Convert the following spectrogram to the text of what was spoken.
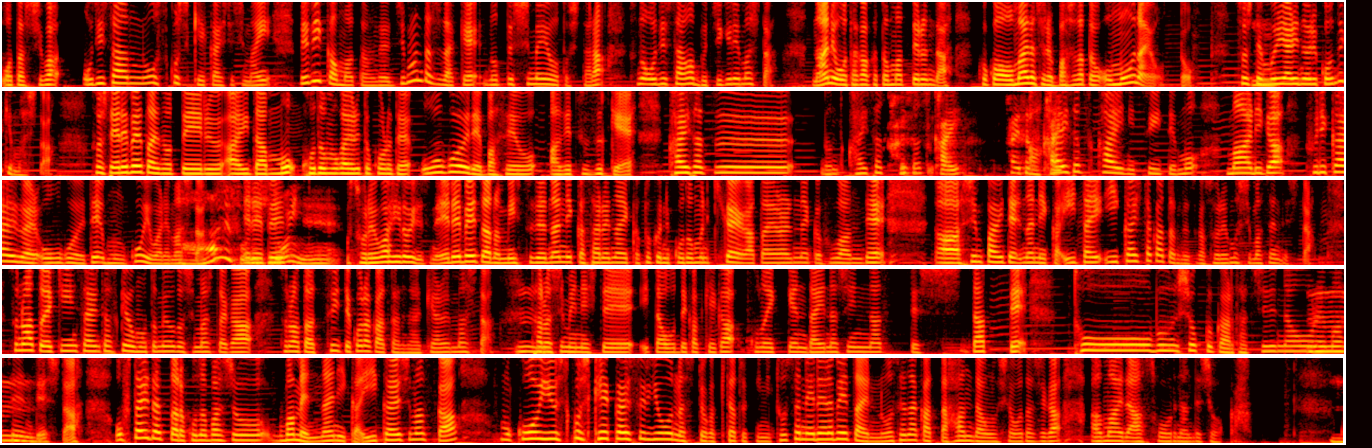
私はおじさんを少し警戒してしまいベビーカーもあったので自分たちだけ乗って閉めようとしたらそのおじさんはブチギレました。何お高く止まってるんだ？ここはお前たちの場所だと思うなよ。と。そして無理やり乗り込んできました、そしてエレベーターに乗っている間も子供がいるところで大声で罵声を上げ続け改札なんと改札？改札会？改あ札会改札会についても周りが振り返るぐらい大声で文句を言われましたそれひどいねそれはひどいですね。エレベーターの密室で何かされないか、特に子供に機会が与えられないか不安で、あー心配で何か言いたい言い返したかったのですが、それもしませんでした。その後、駅員さんに助けを求めようとしましたが、その後はついてこなかったので諦めました。うん楽しみにしていたお出かけが、この一件台無しになってし、だって、当分ショックから立ち直れませんでした。お二人だったらこの場所、場面何か言い返しますか？もうこういう少し警戒するような人が来た時にとっさにエレベーターに乗せなかった判断をした私が Am I the asshole なんでしょうか、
